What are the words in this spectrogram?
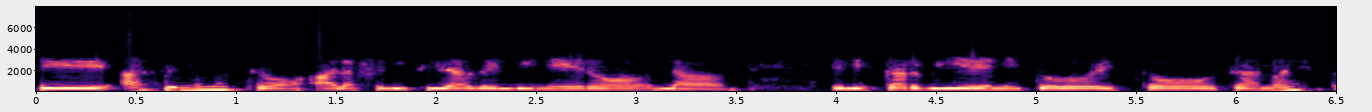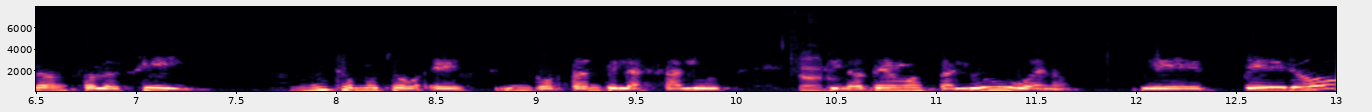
eh, hace mucho a la felicidad del dinero, la, el estar bien y todo esto. O sea, no es tan solo así. Mucho, mucho es importante la salud. Si no tenemos salud, bueno, eh, pero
